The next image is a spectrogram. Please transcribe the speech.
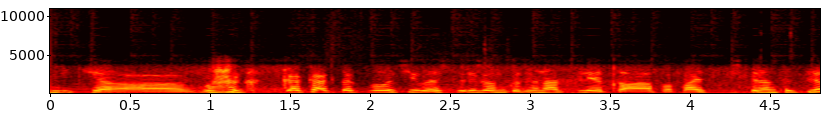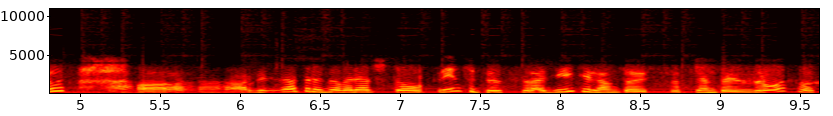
уточнить, а, как, как так получилось, что ребенку 12 лет, а попасть в 14 плюс. А, организаторы говорят, что в принципе с родителем, то есть с кем-то из взрослых,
